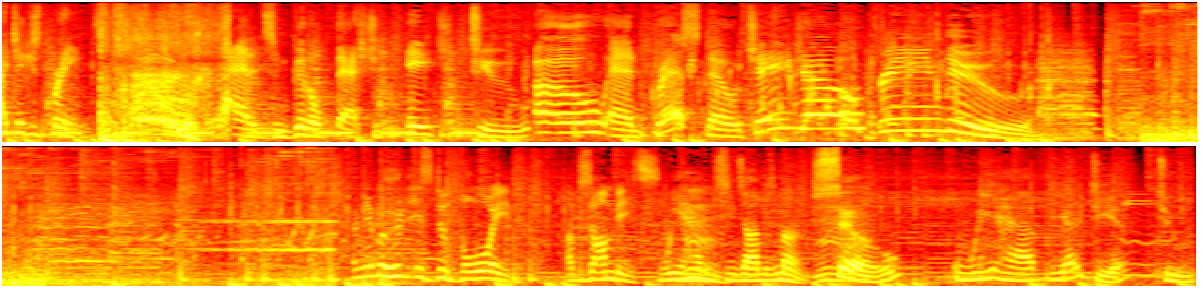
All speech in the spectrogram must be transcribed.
I took his brains, added some good old fashioned H2O, and presto, changeo, green goo. Our neighborhood is devoid of zombies. We haven't hmm. seen zombies in months. Hmm. So, we have the idea to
